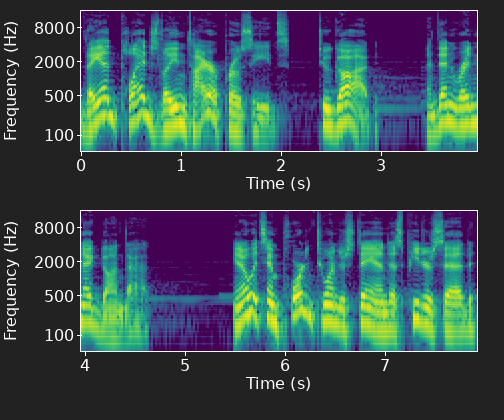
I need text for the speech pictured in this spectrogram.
they had pledged the entire proceeds to God and then reneged on that. You know, it's important to understand, as Peter said,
